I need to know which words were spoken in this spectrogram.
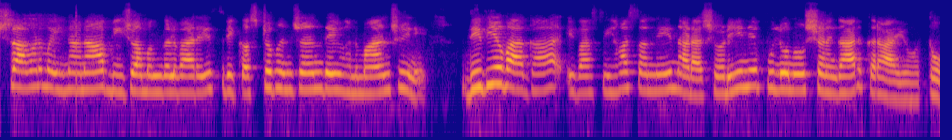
શ્રાવણ મહિનાના બીજા મંગળવારે શ્રી કષ્ટભંજન દેવ હનુમાનજીને દિવ્ય વાઘા એવા સિંહાસનને નાડા ચડીને ફૂલોનો શણગાર કરાયો હતો.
